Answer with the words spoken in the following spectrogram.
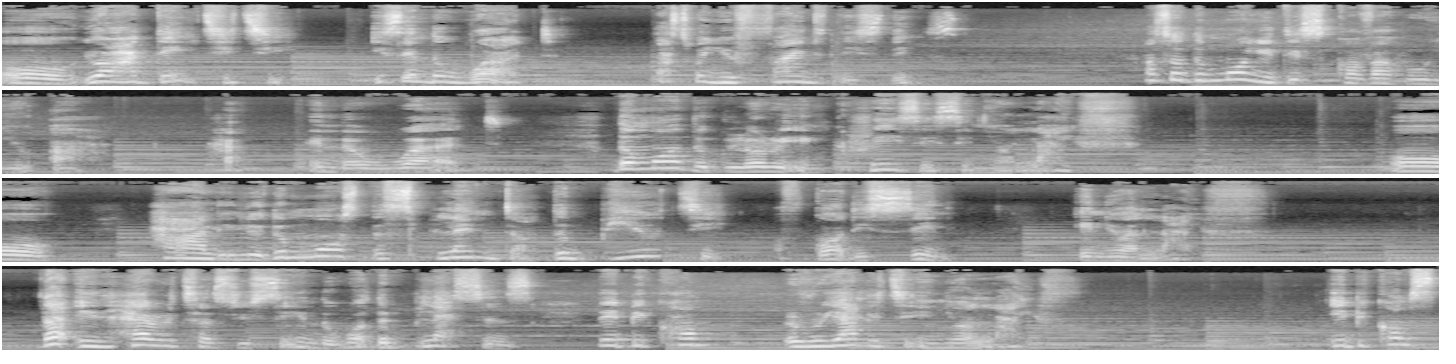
Oh, your identity is in the Word. That's where you find these things. And so, the more you discover who you are in the Word, the more the glory increases in your life. Oh, hallelujah. The most the splendor, the beauty of God is seen in your life. That inheritance you see in the Word, the blessings they become a reality in your life. It becomes,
